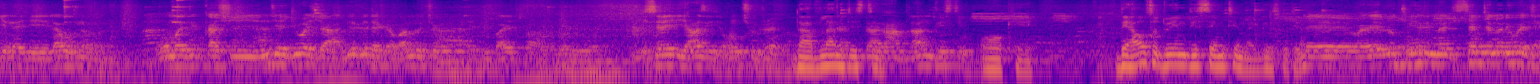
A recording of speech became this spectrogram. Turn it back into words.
gina yi lawu na Wọ́n ma di kashi ń jẹ́ ìjọ ìṣà David Ẹ̀gẹ̀ wà lọ́tún. ba yi tsa ba He said he has his own children That have learned this that thing. have learned this thing. Okay. They are also doing the same thing like this with him. Eh, well, looking at the same January wage ya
